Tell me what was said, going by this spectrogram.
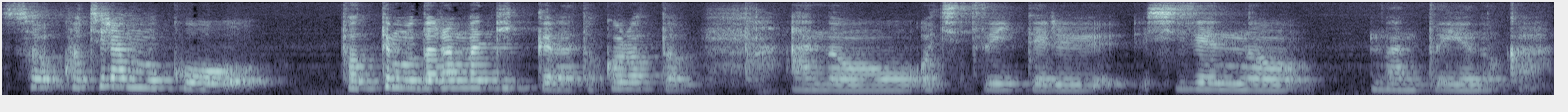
そこちらもこうとってもドラマティックなところとあの落ち着いてる自然の何というのか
